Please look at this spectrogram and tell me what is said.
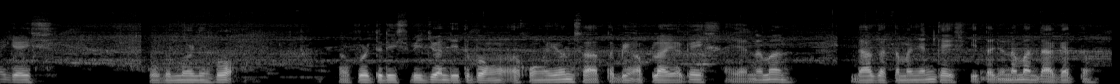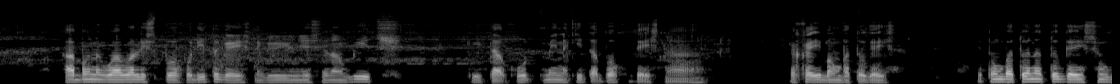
Hi guys. So good morning po. Uh, for today's video, andito po ako ngayon sa tabing aplaya guys. Ayan naman. Dagat naman yan guys. Kita nyo naman dagat to. Habang nagwawalis po ako dito guys, naglilinis ng beach. Kita ko, may nakita po ako guys na kakaibang bato guys. Itong bato na to guys, yung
